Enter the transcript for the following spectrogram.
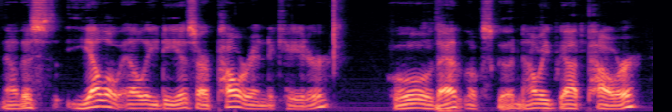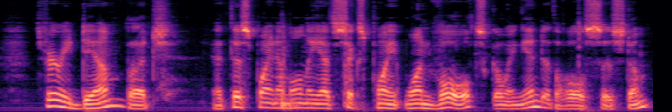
Now this yellow LED is our power indicator. Oh, that looks good. Now we've got power. It's very dim, but at this point I'm only at 6.1 volts going into the whole system.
